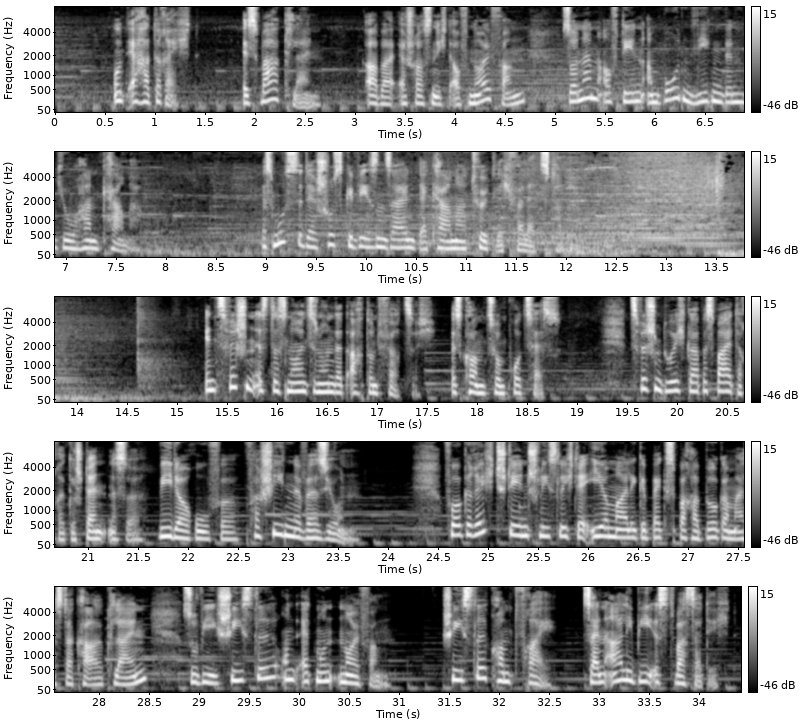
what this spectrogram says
Und er hatte recht. Es war Klein, aber er schoss nicht auf Neufang, sondern auf den am Boden liegenden Johann Kerner. Es musste der Schuss gewesen sein, der Kerner tödlich verletzt hatte. Inzwischen ist es 1948. Es kommt zum Prozess. Zwischendurch gab es weitere Geständnisse, Widerrufe, verschiedene Versionen. Vor Gericht stehen schließlich der ehemalige Bexbacher Bürgermeister Karl Klein sowie Schiestel und Edmund Neufang. Schiestel kommt frei. Sein Alibi ist wasserdicht.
